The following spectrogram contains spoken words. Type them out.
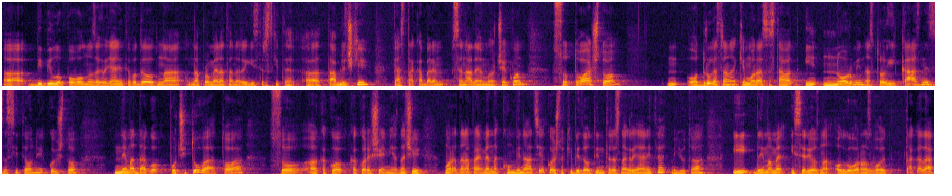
а, би било поволно за граѓаните во делот на, на промената на регистрските а, таблички. Јас така барем се надевам и очекувам, со тоа што од друга страна ќе мора да се стават и норми на строги казни за сите оние кои што нема да го почитуваат тоа со како како решение. Значи мора да направиме една комбинација која што ќе биде од интерес на граѓаните, меѓутоа и да имаме и сериозна одговорност во Така да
